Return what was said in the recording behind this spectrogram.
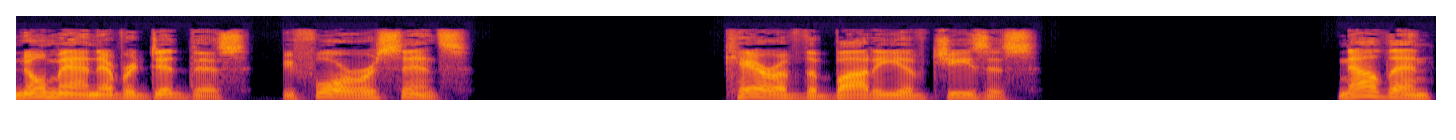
No man ever did this, before or since. Care of the body of Jesus. Now then,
